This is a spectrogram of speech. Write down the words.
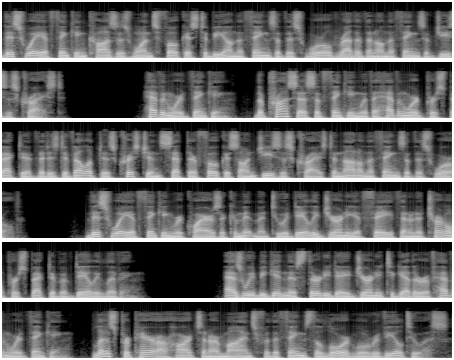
This way of thinking causes one's focus to be on the things of this world rather than on the things of Jesus Christ. Heavenward thinking, the process of thinking with a heavenward perspective that is developed as Christians set their focus on Jesus Christ and not on the things of this world. This way of thinking requires a commitment to a daily journey of faith and an eternal perspective of daily living. As we begin this 30 day journey together of heavenward thinking, let us prepare our hearts and our minds for the things the Lord will reveal to us.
